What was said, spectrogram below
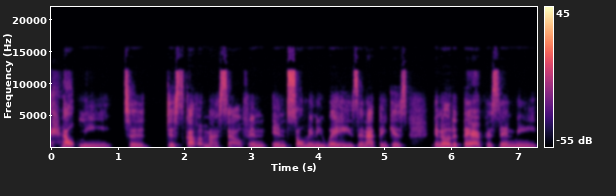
helped me to discover myself in in so many ways and i think it's you know the therapist in me.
